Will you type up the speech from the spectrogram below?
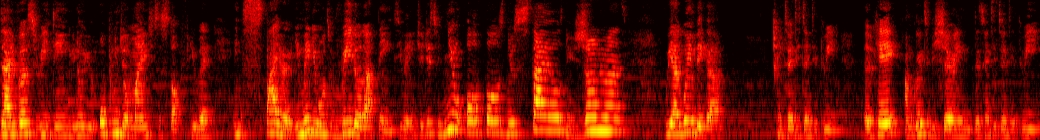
Diverse reading, you know, you opened your mind to stuff. You were inspired. It made you want to read other things. You were introduced to new authors, new styles, new genres. We are going bigger in 2023. Okay? I'm going to be sharing the 2023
